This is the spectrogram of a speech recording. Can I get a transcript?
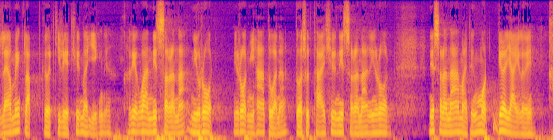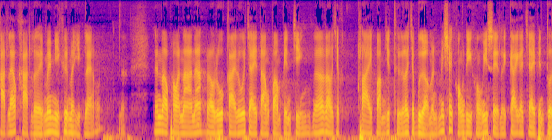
สแล้วไม่กลับเกิดกิเลสขึ้นมาอีกเนี่ยเขาเรียกว่านิสรณะนิโรดนิโรดมีห้าตัวนะ ตัวสุดท้ายชื่อนิสรณะนิโรดนิสรณะหมายถึงหมดเยื่อใยเลย ขาดแล้วขาดเลยไม่มีขึ้นมาอีกแล้วนั้นเราภาวนานะ เรารู้กายรู้ใจตามความเป็นจริง แล้วเราจะคลายความยึดถือเราจะเบื่อมันไม่ใช่ของดีของวิเศษเลยกายกับใจเป็นตัว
